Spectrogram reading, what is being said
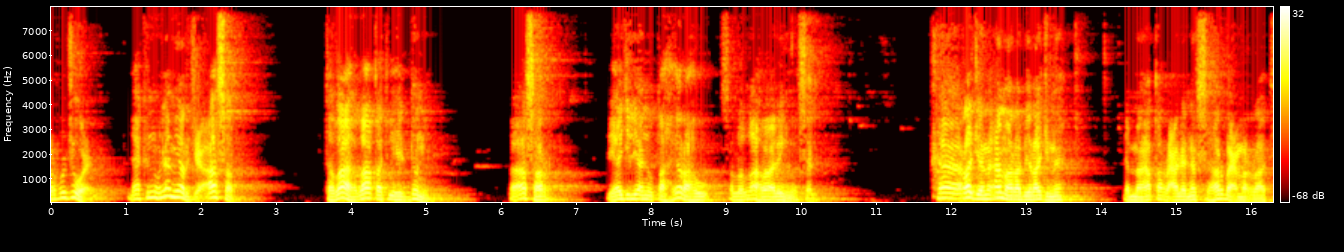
الرجوع لكنه لم يرجع أصر. ضاقت به الدنيا فأصر لأجل أن يطهره صلى الله عليه وسلم. فرجم أمر برجمه لما أقر على نفسه أربع مرات.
